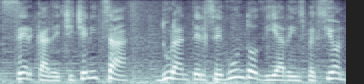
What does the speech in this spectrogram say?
cerca de Chichen Itza, durante el segundo día de inspección.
